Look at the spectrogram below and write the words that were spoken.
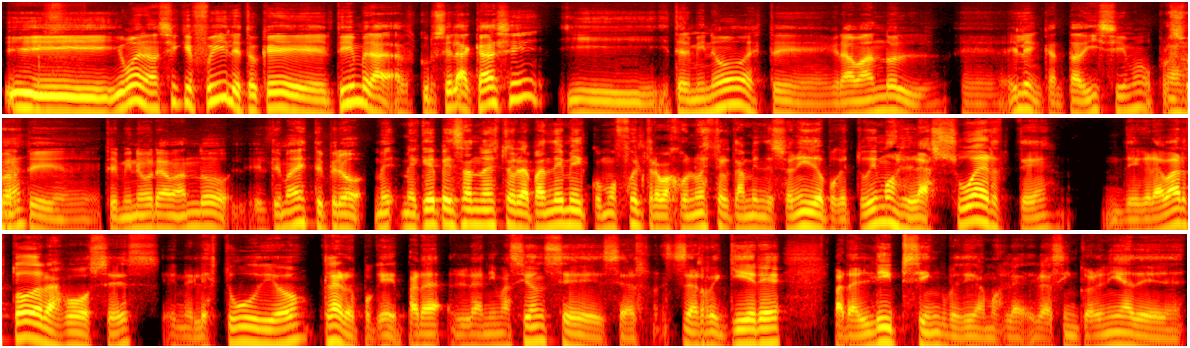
Y, y bueno, así que fui, le toqué el timbre, crucé la calle y, y terminó este, grabando el. eh, él encantadísimo, por Ajá. suerte eh, terminó grabando el tema este, pero Me, me quedé pensando en esto de la pandemia y cómo fue el trabajo nuestro también de sonido, porque tuvimos la suerte de grabar todas las voces en el estudio. Claro, porque para la animación se, se- se requiere, para el lip sync, digamos, la, la sincronía de,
